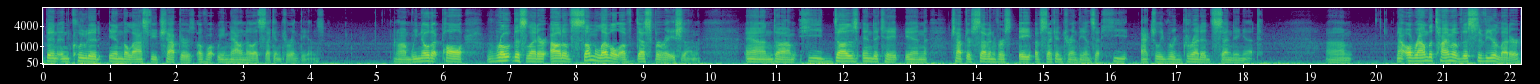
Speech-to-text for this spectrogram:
been included in the last few chapters of what we now know as Second Corinthians. Um, we know that Paul wrote this letter out of some level of desperation. And um, he does indicate in chapter 7 verse 8 of 2 Corinthians that he actually regretted sending it. Um, now around the time of this severe letter,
